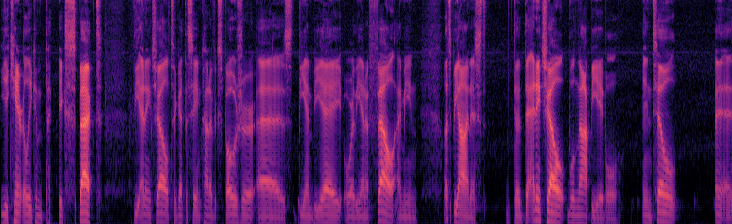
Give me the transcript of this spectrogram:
you can't really comp- expect the NHL to get the same kind of exposure as the NBA or the NFL. I mean, let's be honest, the the NHL will not be able until uh,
